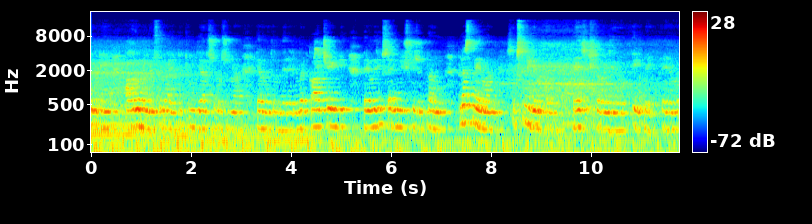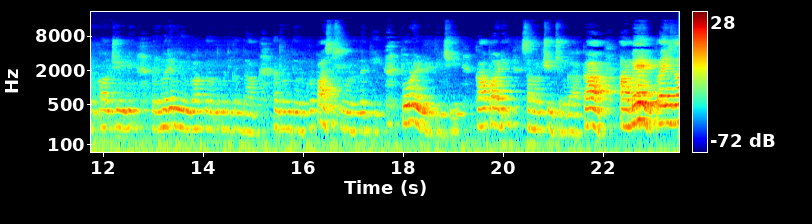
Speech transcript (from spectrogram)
ఒకటి ఆరు నెలలు సున్నా ఐదు తొమ్మిది ఆరు సున్నా సున్నా ఇరవై తొమ్మిది నెంబర్ కాల్ చేయండి. మరి మ్యూజిక్ సైన్ లిస్ట్ చెప్తాను. Plus nine one six three zero five nine six double zero eight nine. Nine number call చేయండి? మరి మరో దేవుని వాగ్దానం మంది కందా అంతమంది దేవుని ఆశిస్తున్నాను అందరికీ తోడై నడిపించి కాపాడి సంరక్షించుగాక ఆమె ప్రైజ్ ద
